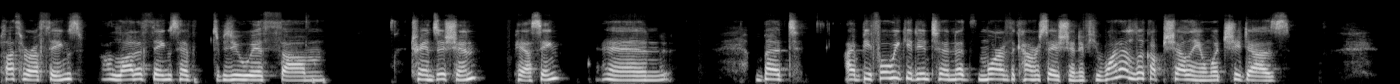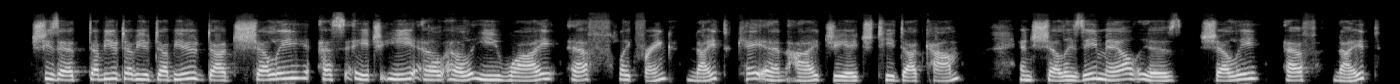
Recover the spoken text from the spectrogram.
plethora of things. A lot of things have to do with um, transition, passing, and but I, before we get into more of the conversation, if you want to look up Shelley and what she does, she's at www.shelley, S-H-E-L-L-E-Y, F like Frank, Knight, K-N-I-G-H-T dot com. And Shelley's email is Shelley F. Knight,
